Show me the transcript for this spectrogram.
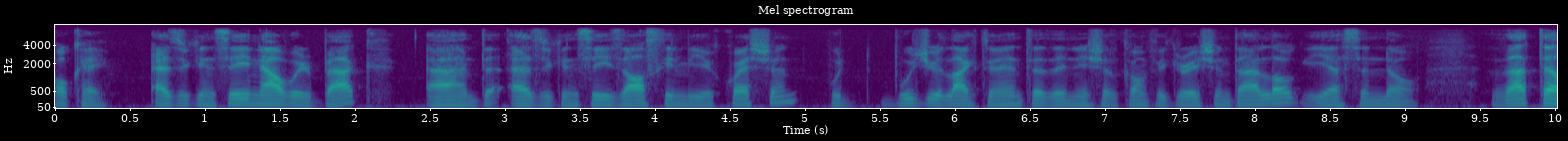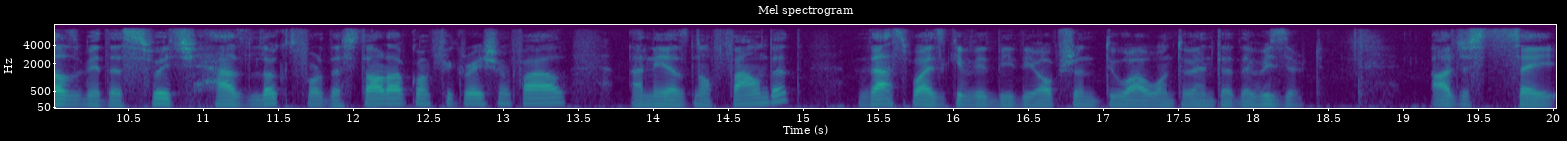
Okay, as you can see now we're back and as you can see he's asking me a question. Would, would you like to enter the initial configuration dialog? Yes and no. That tells me the switch has looked for the startup configuration file and it has not found it That's why it's giving me the option, do I want to enter the wizard? I'll just say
